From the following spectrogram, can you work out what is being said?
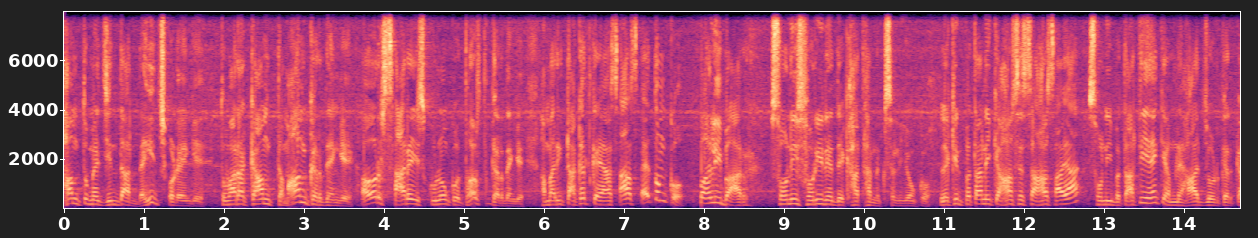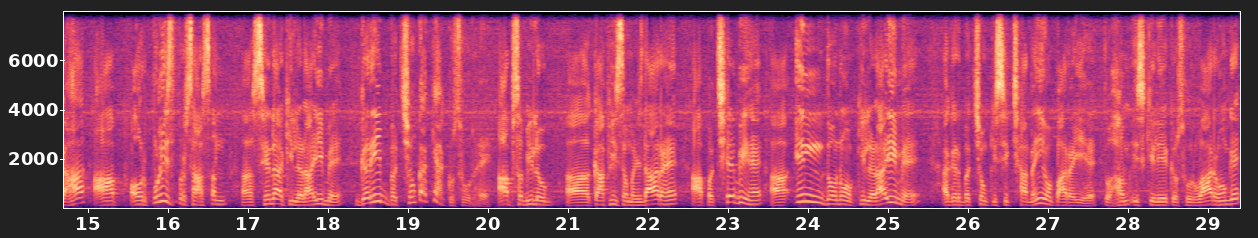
हम तुम्हें ज़िंदा नहीं छोड़ेंगे। तुम्हारा काम तमाम कर देंगे और सारे स्कूलों को ध्वस्त कर देंगे। हमारी ताकत का एहसास है तुमको। पहली बार सोनी सोरी ने देखा था नक्सलियों को लेकिन पता नहीं कहाँ से साहस आया। सोनी बताती हैं कि हमने हाथ जोड़कर कहा आप और पुलिस प्रशासन सेना की लड़ाई में गरीब बच्चों का क्या कसूर है? आप सभी लोग आ, काफ़ी समझदार हैं आप अच्छे भी हैं। आ, इन दोनों की लड़ाई में अगर बच्चों की शिक्षा नहीं हो पा रही है तो हम इसके लिए कसूरवार होंगे।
